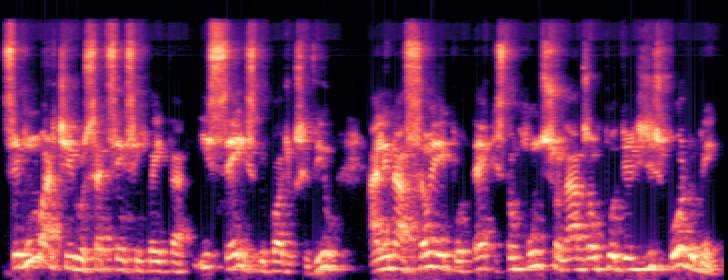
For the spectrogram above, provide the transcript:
Segundo o artigo 756 do Código Civil, a alienação e a hipoteca estão condicionados ao poder de dispor do bem.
